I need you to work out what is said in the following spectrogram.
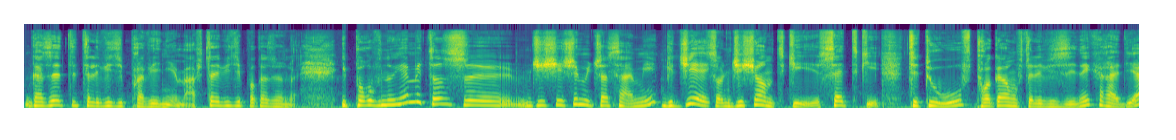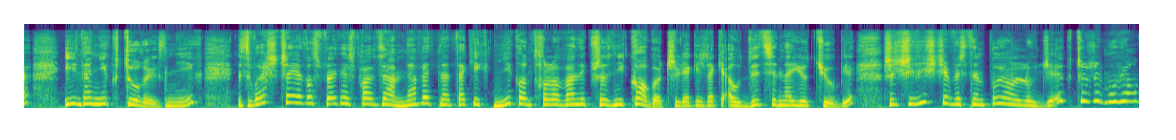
gazety, telewizji prawie nie ma. W telewizji pokazują. I porównujemy to z y, dzisiejszymi czasami, gdzie są dziesiątki, setki tytułów, programów telewizyjnych, radia i na niektórych z nich, zwłaszcza ja to sprawnie sprawdzałam, nawet na takich niekontrolowanych przez nikogo, czyli jakieś takie audycje na YouTubie, rzeczywiście występują ludzie, którzy mówią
